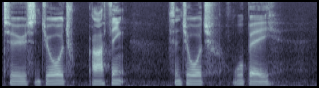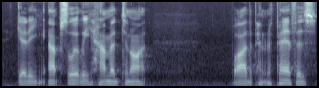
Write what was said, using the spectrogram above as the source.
to St George. I think St George will be getting absolutely hammered tonight by the Penrith Panthers.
